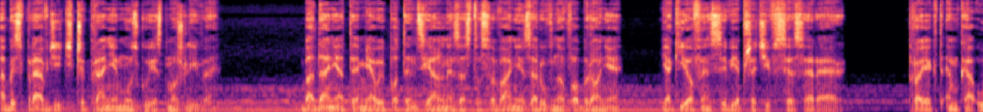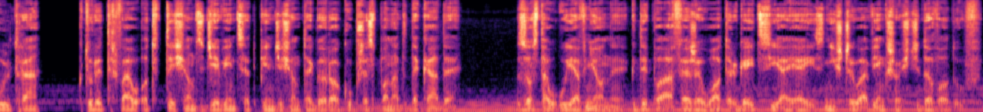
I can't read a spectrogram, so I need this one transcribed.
aby sprawdzić, czy pranie mózgu jest możliwe. Badania te miały potencjalne zastosowanie zarówno w obronie, jak i ofensywie przeciw SSRR. Projekt MK Ultra, który trwał od 1950 roku przez ponad dekadę, został ujawniony, gdy po aferze Watergate CIA zniszczyła większość dowodów.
